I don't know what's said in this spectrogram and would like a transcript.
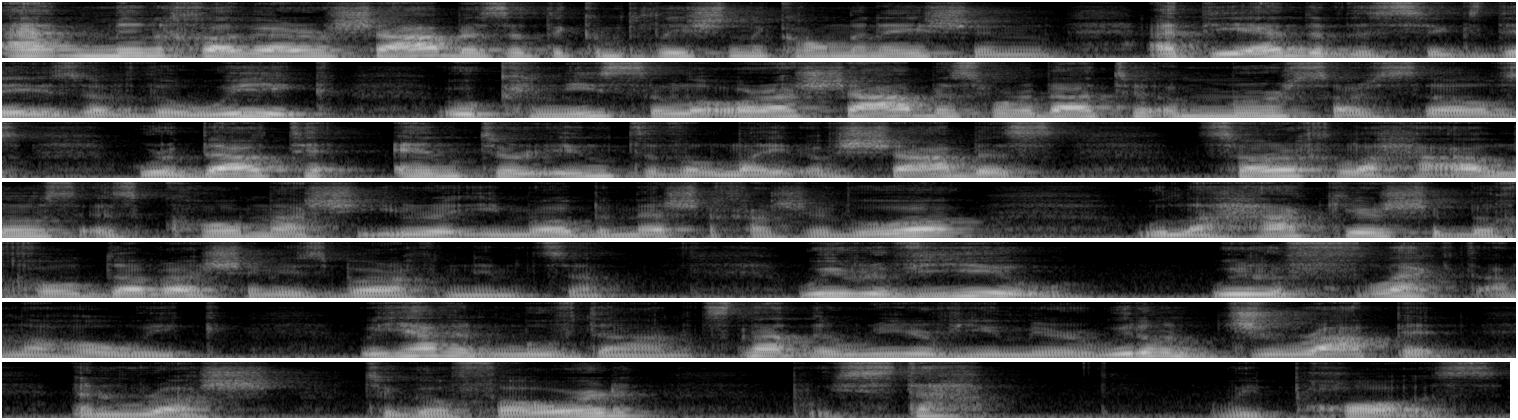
Erev Shabbos, at the completion, the culmination, at the end of the six days of the week, Uknisa Ora Shabbos, we're about to immerse ourselves. We're about to enter into the light of Shabbos. Tzarech lahalos as kol mashira imo b'meshach hashavua ulahakir shebechol davar Hashem yizborach nimtza. We review, we reflect on the whole week. We haven't moved on. It's not in the rear view mirror. We don't drop it and rush to go forward, but we stop and we pause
